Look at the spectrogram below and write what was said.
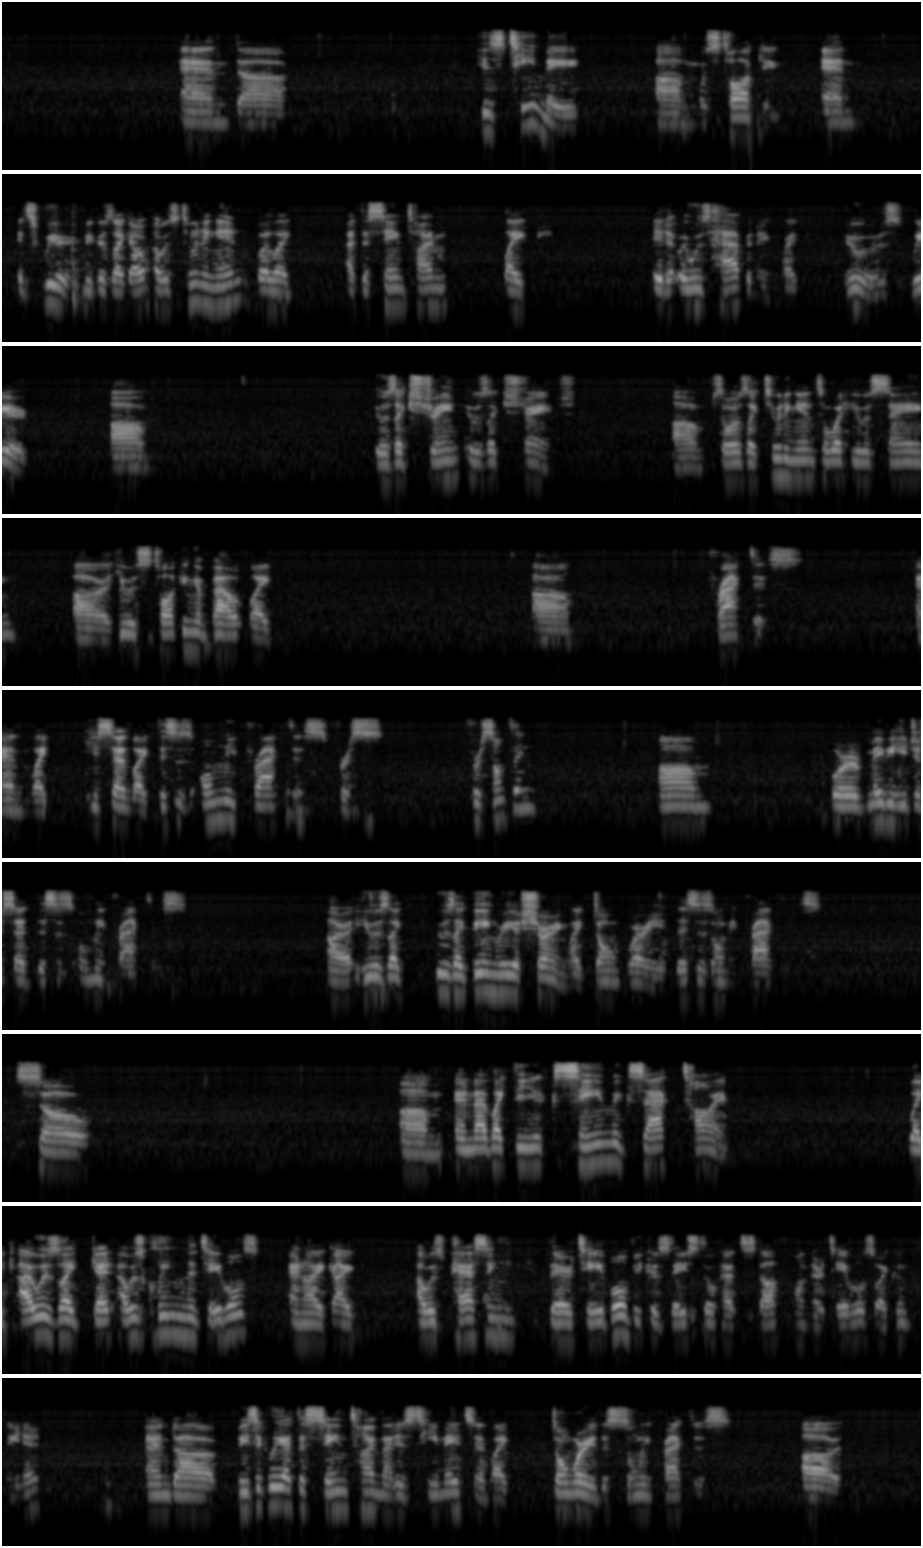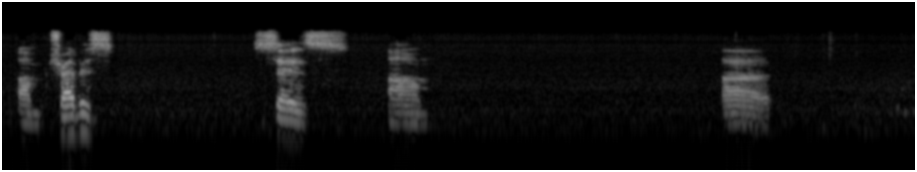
and uh, his teammate um, was talking, and it's weird because like I, I was tuning in, but like at the same time, like it it was happening, like it was weird. Um, it was like strange. It was like strange. Um, so I was like tuning into what he was saying. Uh, he was talking about like um, practice, and like he said, like this is only practice for for something. Um, or maybe he just said this is only practice. Alright, he was like he was like being reassuring, like don't worry, this is only practice. So um and at like the same exact time like I was like get I was cleaning the tables and like I I was passing their table because they still had stuff on their table so I couldn't clean it. And uh, basically at the same time that his teammates said like, "Don't worry, this is only practice." Uh, um, Travis says, um, uh,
